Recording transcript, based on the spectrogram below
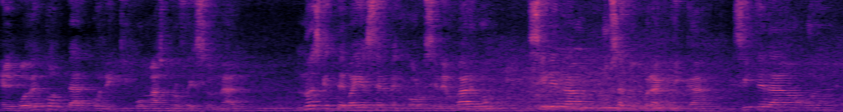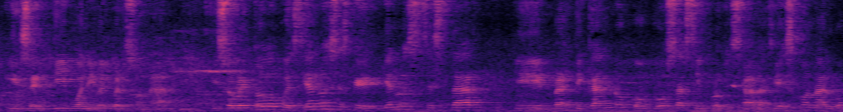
el poder contar con equipo más profesional no es que te vaya a ser mejor, sin embargo, sí le da un plus a tu práctica, sí te da un incentivo a nivel personal y sobre todo pues ya no es, que, ya no es estar eh, practicando con cosas improvisadas, y es con algo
